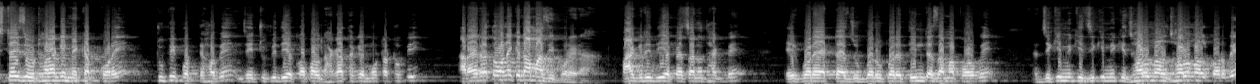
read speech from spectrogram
স্টেজে ওঠার আগে মেকআপ করে, টুপি পরতে হবে যে টুপি দিয়ে কপাল ঢাকা থাকে মোটা টুপি। আর এরা তো অনেকে নামাজই পড়ে না, পাগড়ি দিয়ে পেঁচানো থাকবে, এরপরে একটা জুব্বার উপরে তিনটা জামা পরবে জিকিমিকি জিকিমিকি ঝলমল ঝলমল করবে,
